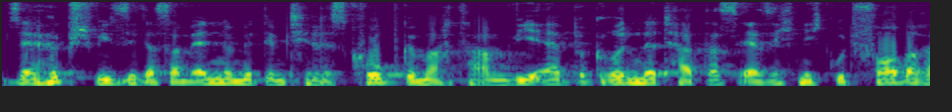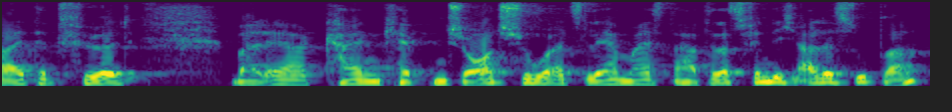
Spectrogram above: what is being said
sehr hübsch, wie sie das am Ende mit dem Teleskop gemacht haben, wie er begründet hat, dass er sich nicht gut vorbereitet fühlt, weil er keinen Captain George als Lehrmeister hatte. Das finde ich alles super.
